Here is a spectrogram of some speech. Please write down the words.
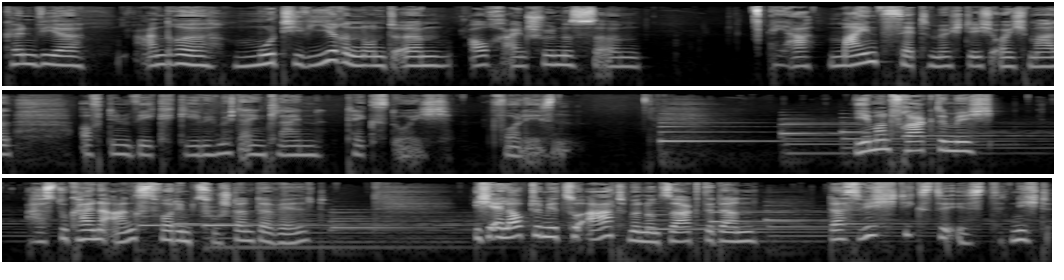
können wir andere motivieren und ähm, auch ein schönes ähm, ja, Mindset möchte ich euch mal auf den Weg geben. Ich möchte einen kleinen Text euch vorlesen. Jemand fragte mich, hast du keine Angst vor dem Zustand der Welt? Ich erlaubte mir zu atmen und sagte dann, das Wichtigste ist, nicht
